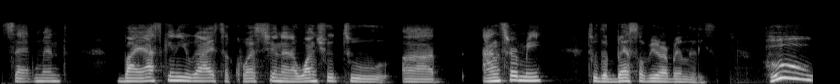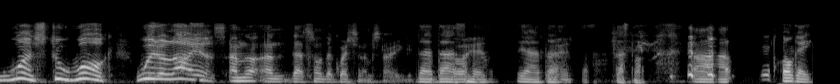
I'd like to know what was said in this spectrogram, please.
segment by asking you guys a question, and I want you to uh, answer me to the best of your abilities. Who wants to walk with Elias? I'm not. I'm, that's not the question. I'm sorry. That that's Go ahead. not- yeah, that, ahead. that's not. Uh, okay.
